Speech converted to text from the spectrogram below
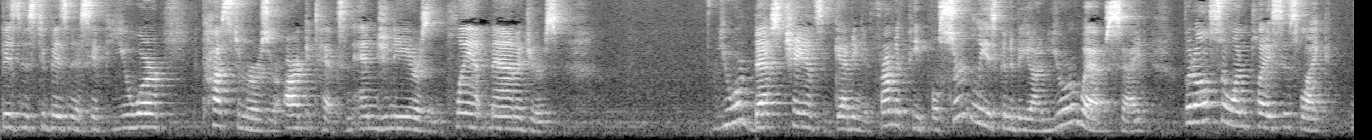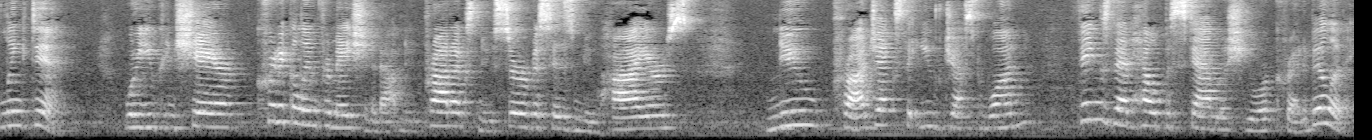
business to business, if your customers are architects and engineers and plant managers, your best chance of getting in front of people certainly is going to be on your website, but also on places like LinkedIn, where you can share critical information about new products, new services, new hires, new projects that you've just won, things that help establish your credibility.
